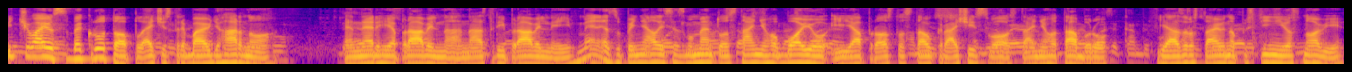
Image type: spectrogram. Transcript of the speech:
Відчуваю себе круто, плечі стрибають гарно. Енергія правильна, настрій правильний. Ми не зупинялися з моменту останнього бою, і я просто став кращий з свого останнього табору. Я зростаю на постійній основі.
